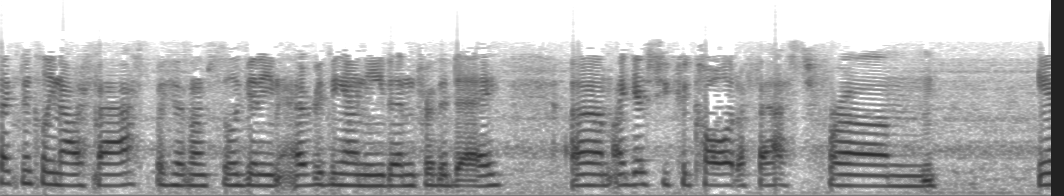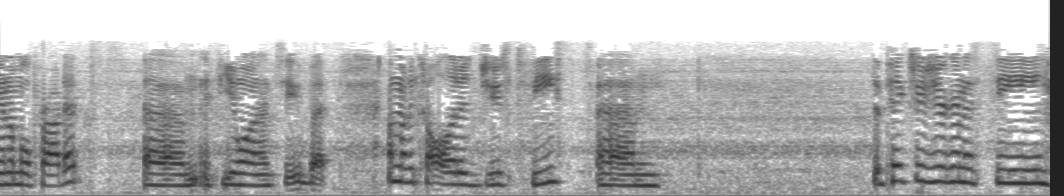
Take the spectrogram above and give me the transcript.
technically not a fast because I'm still getting everything I need in for the day. Um, I guess you could call it a fast from animal products um, if you wanted to, but I'm going to call it a juiced feast. Um, the pictures you're going to see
